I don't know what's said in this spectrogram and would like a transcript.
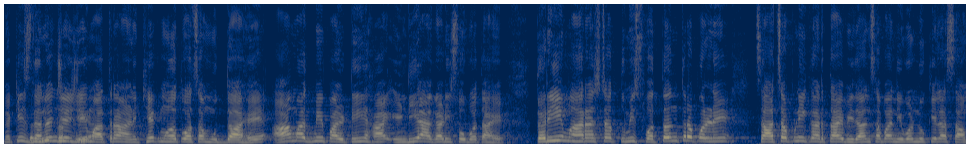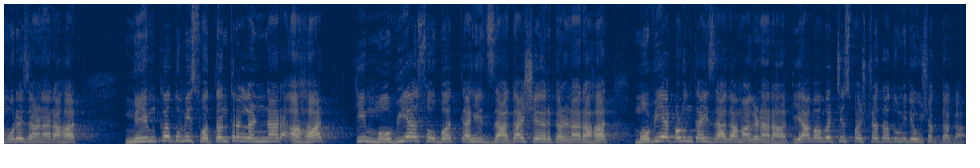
नक्कीच धनंजयजी प्रक्रिया- मात्र आणखी एक महत्त्वाचा मुद्दा आहे. आम आदमी पार्टी हा इंडिया आघाडी सोबत आहे. तरीही महाराष्ट्रात तुम्ही स्वतंत्रपणे चाचपणी करताय. विधानसभा निवडणुकीला सामोरे जाणार आहात. नेमकं तुम्ही स्वतंत्र लढणार आहात की मविया सोबत काही जागा शेअर करणार आहात? मवियाकडून काही जागा मागणार आहात? याबाबतची स्पष्टता तुम्ही देऊ शकता का?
